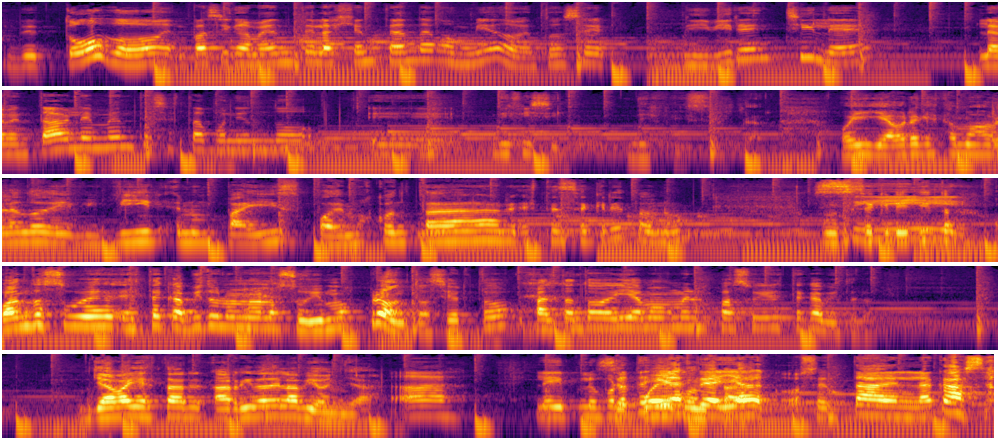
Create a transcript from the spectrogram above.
de todo, básicamente la gente anda con miedo. Entonces, vivir en Chile lamentablemente se está poniendo eh, difícil. Difícil, claro. Oye, y ahora que estamos hablando de vivir en un país, ¿podemos contar este secreto, no? Un Sí. secretito. ¿Cuándo sube este capítulo? No lo subimos pronto, ¿cierto? Falta todavía más o menos para subir este capítulo. Ya vaya a estar arriba del avión ya. Ah, lo importante es que ya sentada en la casa.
